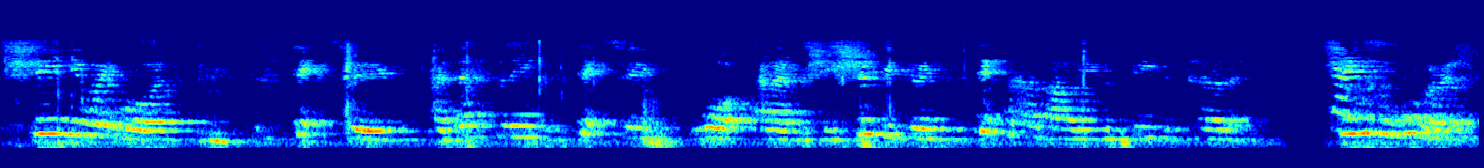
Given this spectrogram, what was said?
She knew what it was to stick to her destiny, to stick to what um, she should be doing, to stick to her values and be determined. She was a woman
